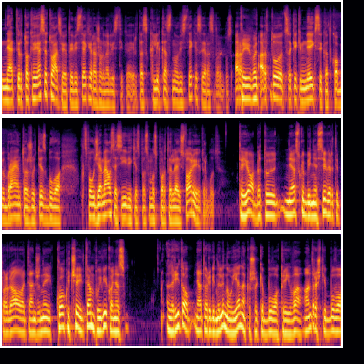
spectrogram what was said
net ir tokioje situacijoje tai vis tiek yra žurnalistika ir tas klikas, nu, vis tiek jis yra svarbus. Ar, Tai vat- ar tu, sakykime, neiksi, kad Kobe Bryanto žūtis buvo spaudžiamiausias įvykis pas mus portale istorijoje turbūt? Tai jo, bet tu neskubi, nesiverti per galvą ten, žinai, kokiu čia įtempų įvyko, nes ryto net originali naujiena kažkokia buvo kreiva. Antraštį buvo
